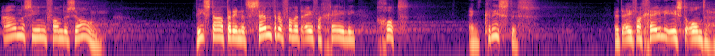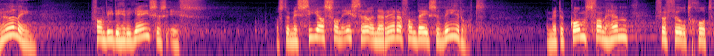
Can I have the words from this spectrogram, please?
aanzien van de Zoon. Wie staat er in het centrum van het evangelie? God en Christus. Het evangelie is de onthulling van wie de Heer Jezus is. Als de Messias van Israël en de redder van deze wereld. En met de komst van Hem vervult God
